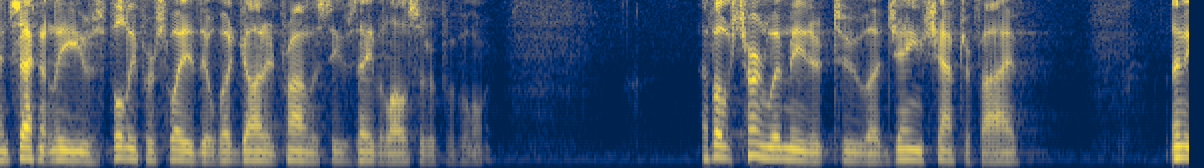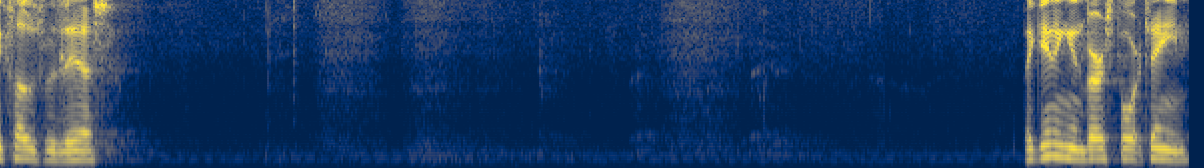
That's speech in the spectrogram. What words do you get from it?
And secondly, he was fully persuaded that what God had promised, he was able also to perform. Now, folks, turn with me to, to uh, James chapter 5. Let me close with this. Beginning in verse 14.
